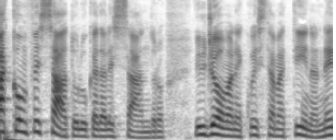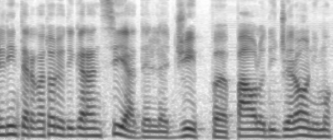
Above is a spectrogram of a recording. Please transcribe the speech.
Ha confessato Luca D'Alessandro. Il giovane questa mattina nell'interrogatorio di garanzia del GIP Paolo Di Geronimo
